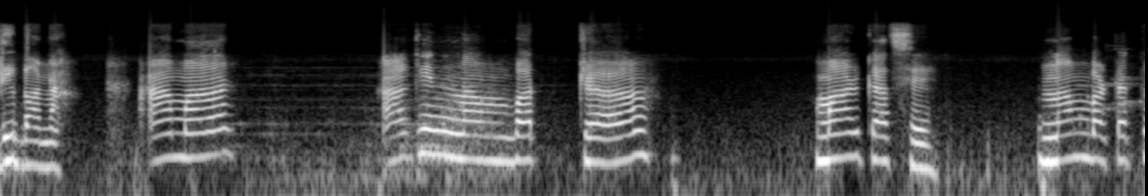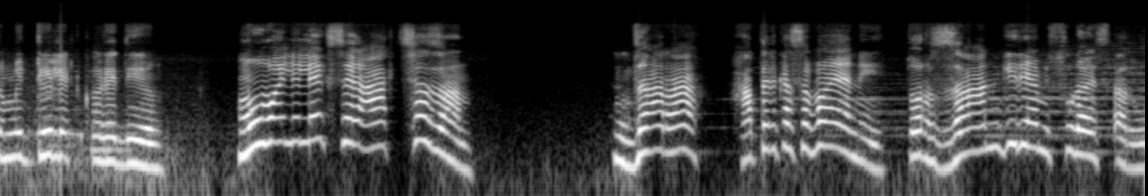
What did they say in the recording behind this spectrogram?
দিবা না। আমার আগের নাম্বারটা মার কাছে। নাম্বারটা তুমি ডিলিট করে দিও। মোবাইলে লেখছে আচ্ছা জান। যারা হাতের কাছে পায়নি তোর জানগিরি আমি ছুড়াই ছাড়ু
